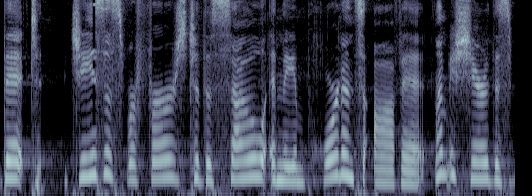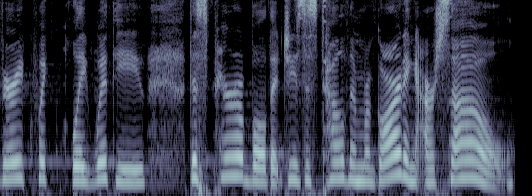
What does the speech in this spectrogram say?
that Jesus refers to the soul and the importance of it. Let me share this very quickly with you this parable that Jesus told them regarding our soul.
